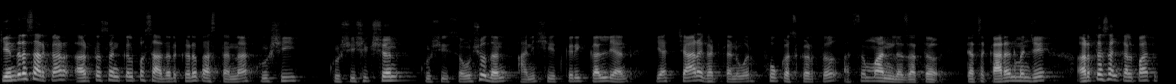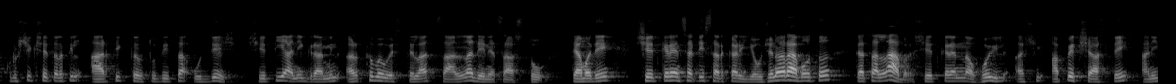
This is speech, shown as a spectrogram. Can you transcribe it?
केंद्र सरकार अर्थसंकल्प सादर करत असताना कृषी कृषी शिक्षण कृषी संशोधन आणि शेतकरी कल्याण या चार घटकांवर फोकस करतं असं मानलं जातं. त्याचं कारण म्हणजे अर्थसंकल्पात कृषी क्षेत्रातील आर्थिक तरतुदीचा उद्देश शेती आणि ग्रामीण अर्थव्यवस्थेला चालना देण्याचा असतो. त्यामध्ये शेतकऱ्यांसाठी सरकार योजना राबवतं त्याचा लाभ शेतकऱ्यांना होईल अशी अपेक्षा असते आणि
